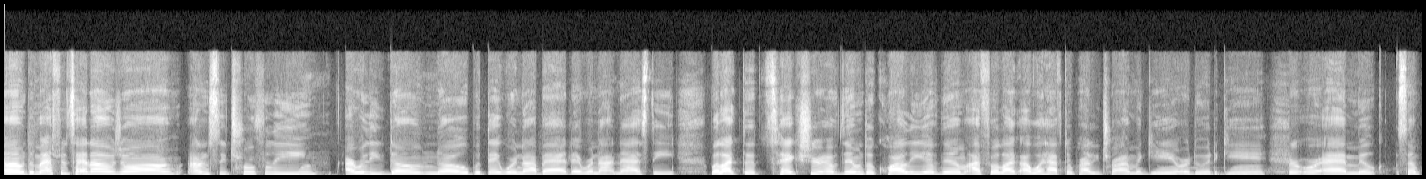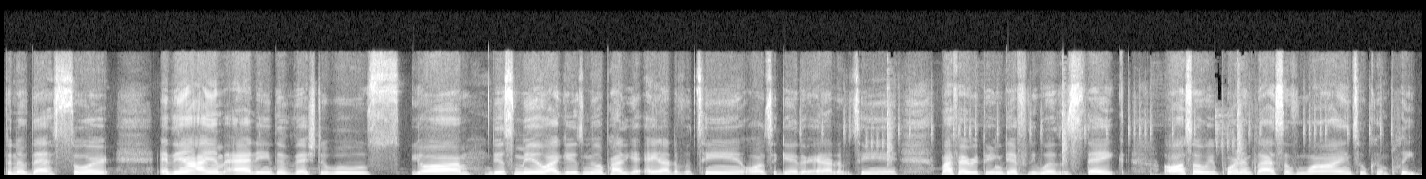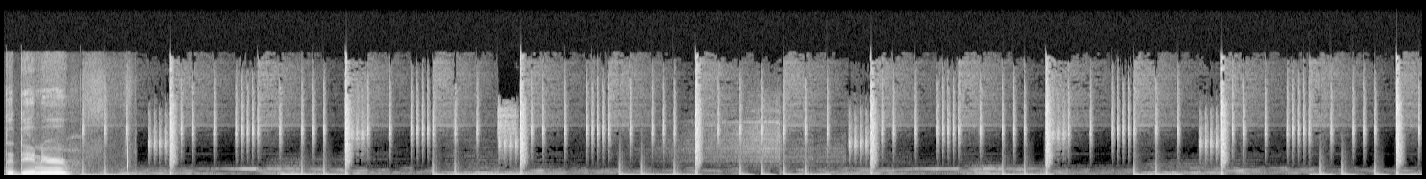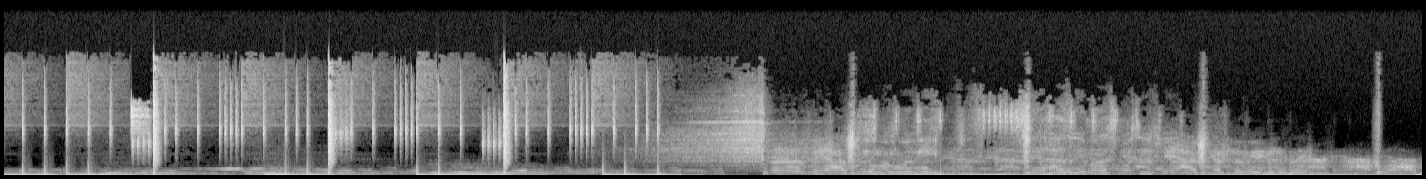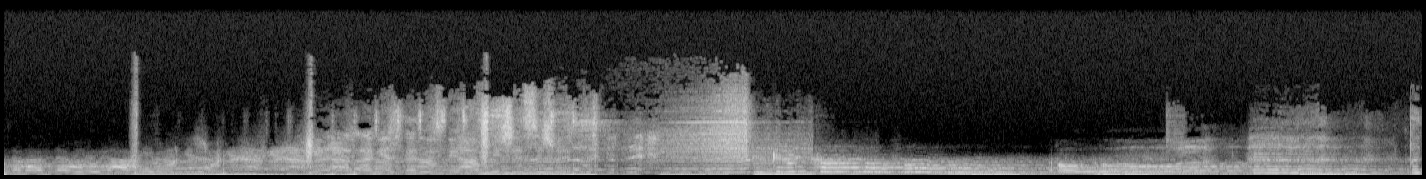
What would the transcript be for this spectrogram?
Um, the mashed potatoes, y'all, honestly, truthfully, I really don't know, but they were not bad. They were not nasty. But like the texture of them, the quality of them, I feel like I would have to probably try them again or do it again or, or add milk, something of that sort. And then I am adding the vegetables. Y'all, this meal, I get this meal probably get 8 out of a 10. Altogether, 8 out of a 10. My favorite thing definitely was the steak. Also, we poured a glass of wine to complete the dinner.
